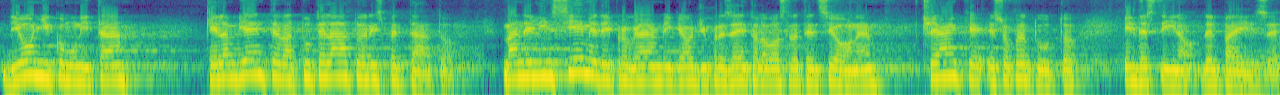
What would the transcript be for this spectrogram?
di ogni comunità che l'ambiente va tutelato e rispettato. Ma nell'insieme dei programmi che oggi presento alla vostra attenzione c'è anche e soprattutto il destino del Paese.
